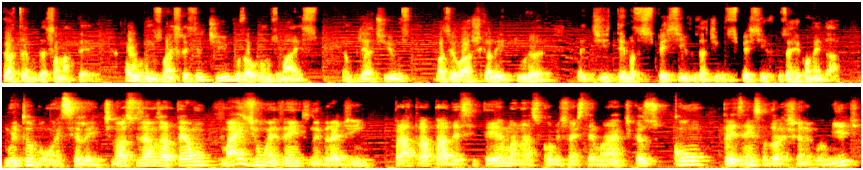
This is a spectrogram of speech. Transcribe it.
tratando dessa matéria. Alguns mais restritivos, alguns mais ampliativos, mas eu acho que a leitura de temas específicos, artigos específicos, é recomendável. Muito bom, excelente. Nós fizemos até um, mais de um evento no Ibradim para tratar desse tema nas comissões temáticas, com presença do Alexandre Gomide,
